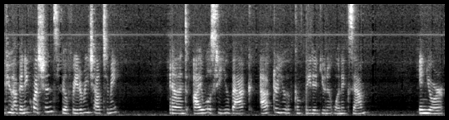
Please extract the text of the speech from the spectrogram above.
If you have any questions, feel free to reach out to me, and I will see you back after you have completed Unit 1 exam in your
